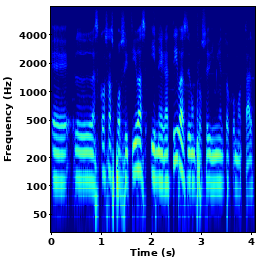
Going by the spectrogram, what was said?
eh, las cosas positivas y negativas de un procedimiento como tal.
